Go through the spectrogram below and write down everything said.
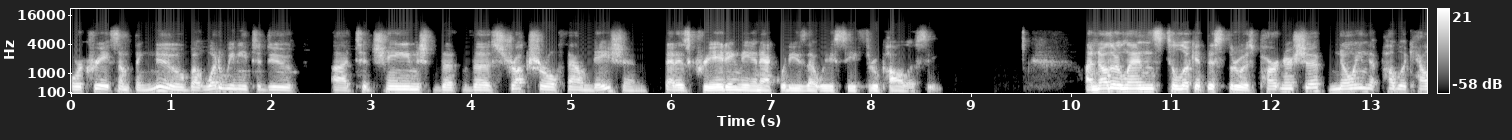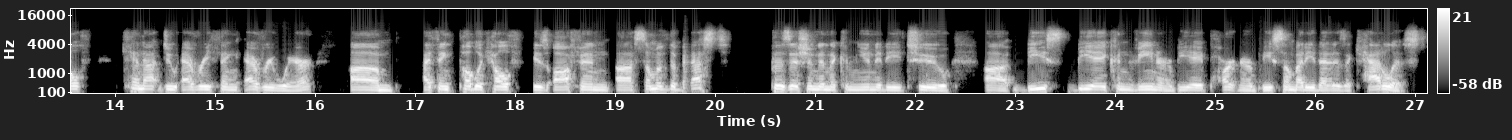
or create something new, but what do we need to do uh, to change the, the structural foundation that is creating the inequities that we see through policy. Another lens to look at this through is partnership, knowing that public health cannot do everything everywhere. Um, I think public health is often uh, some of the best positioned in the community to uh, be, be a convener, be a partner, be somebody that is a catalyst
